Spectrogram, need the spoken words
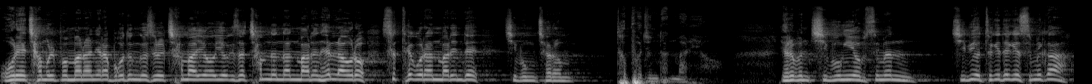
오래 참을 뿐만 아니라 모든 것을 참아요. 여기서 참는단 말은 헬라어로 스테고란 말인데 지붕처럼 덮어준단 말이에요. 여러분 지붕이 없으면 집이 어떻게 되겠습니까?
